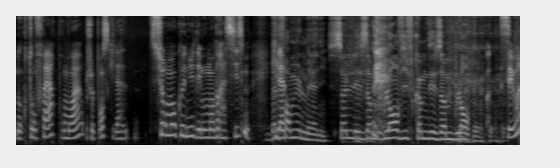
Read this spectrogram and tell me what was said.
Donc ton frère, pour moi, je pense qu'il a sûrement connu des moments de racisme. Belle qu'il a- formule, Mélanie. Seuls les hommes blancs vivent comme des hommes blancs. C'est vrai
